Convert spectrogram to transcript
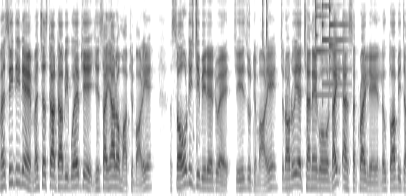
မန်စီးတီးနဲ့မန်ချက်စတာဒါဘီပွဲအဖြစ်ရင်ဆိုင်ရတော့မှာဖြစ်ပါတယ်။အစောထိကြည့်ပေးတဲ့အတွက်ကျေးဇူးတင်ပါတယ်။ကျွန်တော်တို့ရဲ့ channel ကို like and subscribe လည်းလုပ်သွားပေးကြ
